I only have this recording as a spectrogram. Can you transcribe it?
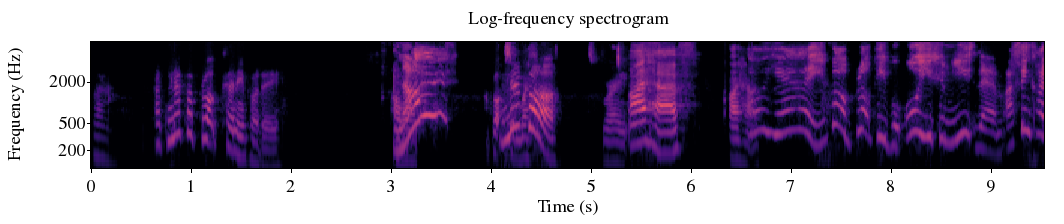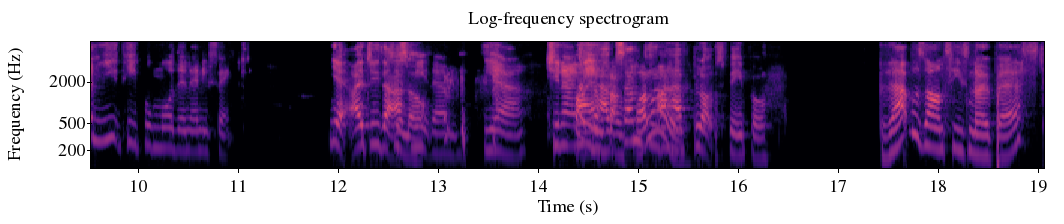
Wow. I've never blocked anybody. Oh, no, never. It's great. I have. I have. Oh yeah, you've got to block people, or you can mute them. I think I mute people more than anything. Yeah, I do that Just a lot. Mute them. Yeah. Do you know what I mean? I have, some I have blocked people. That was Aunties Know Best.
